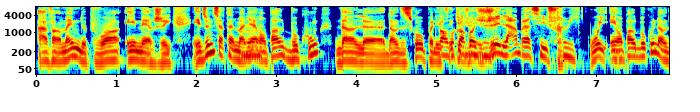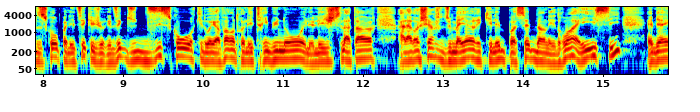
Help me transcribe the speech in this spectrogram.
avant même de pouvoir émerger. Et d'une certaine manière, on parle beaucoup dans le dans le discours politique On va, et on va juger l'arbre à ses fruits. Oui, et on parle beaucoup dans le discours politique et juridique du discours qu'il doit y avoir entre les tribunaux et le législateur à la recherche du meilleur équilibre possible dans les droits. Et ici, eh bien,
